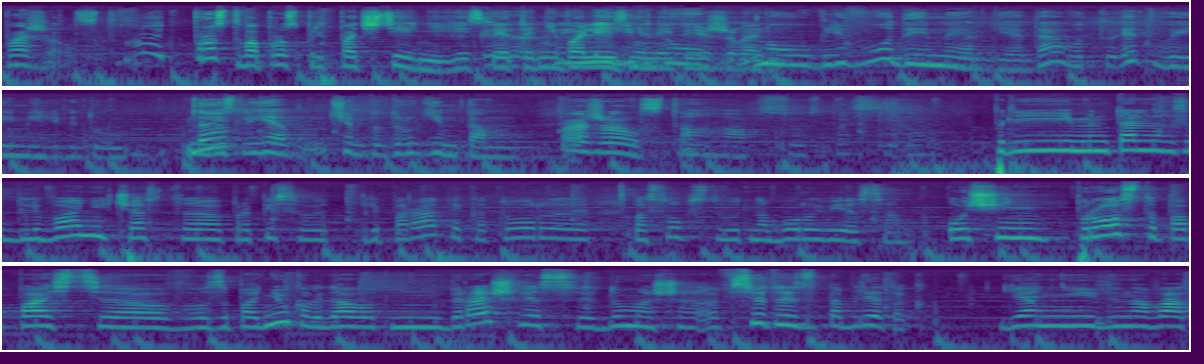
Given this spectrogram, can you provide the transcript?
Пожалуйста. Ну, это просто вопрос предпочтений, если это, это не болезненные виду, переживания. Ну, углеводы, энергия, да, вот это вы имели в виду? Ну, да. Если я чем-то другим там... Пожалуйста. Ага, все, спасибо. При ментальных заболеваниях часто прописывают препараты, которые способствуют набору веса. Очень просто попасть э, в западню, когда вот набираешь вес и думаешь, «А, все это из-за таблеток. Я не виноват.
